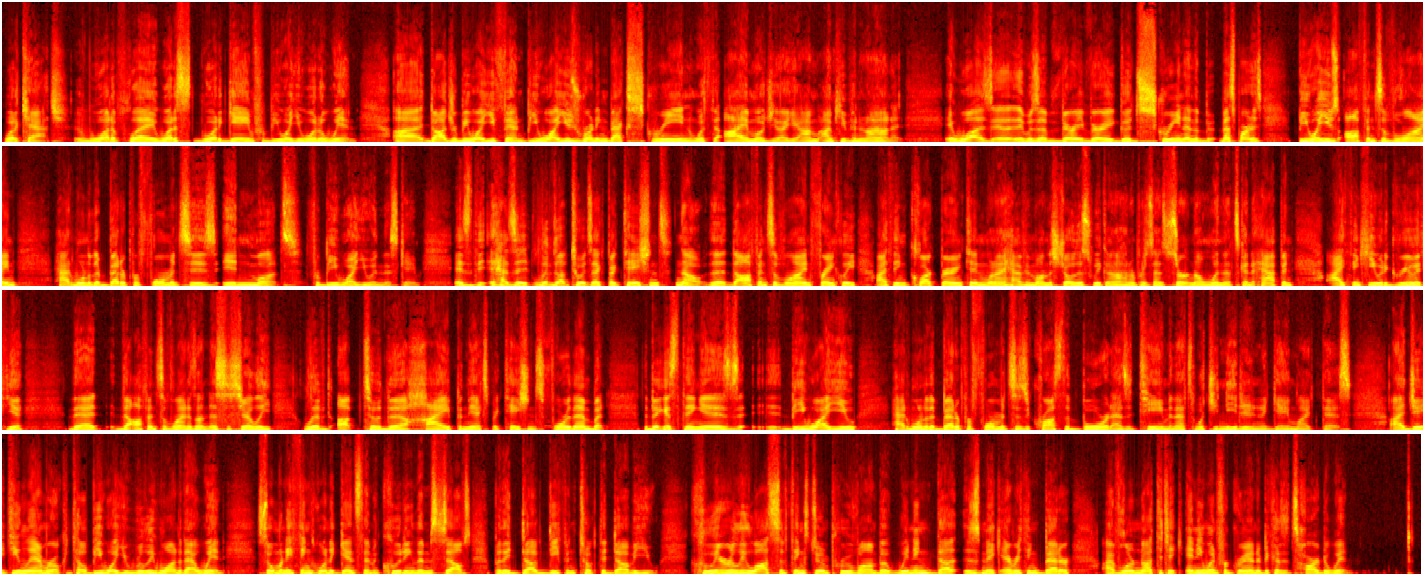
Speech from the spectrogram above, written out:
What a catch. What a play. What a, what a game for BYU. What a win. Uh, Dodger BYU fan. BYU's running back screen with the eye emoji. Like I'm, I'm keeping an eye on it. It was. It was a very, very good screen. And the best part is BYU's offensive line had one of their better performances in months for BYU in this game. Is the, has it lived up to its expectations? No. The, the offensive line, frankly, I think Clark Barrington, when I have him on the show this week, I'm 100% certain on when that's going to happen. I think he would agree with you that the offensive line has not necessarily lived up to the hype and the expectations for them. But the biggest thing is BYU had one of the better performances across the board as a team, and that's what you needed in a game like this. Uh, JT Lamoureux could tell BYU really wanted that win. So many things went against them, including themselves, but they dug deep and took the W. Clearly, lots of things to improve on, but winning does make everything better. I've learned not to take any win for granted because it's hard to win.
